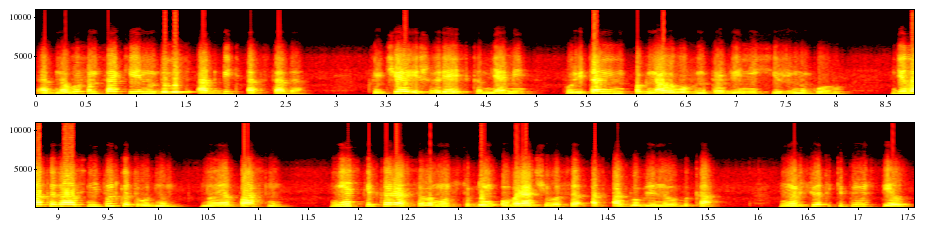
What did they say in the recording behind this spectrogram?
Одного самца Кейну удалось отбить от стада. Крича и швыряясь камнями, пуританин погнал его в направлении хижины гору. Дело оказалось не только трудным, но и опасным. Несколько раз Соломон с трудом уворачивался от озлобленного быка, но все-таки преуспел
